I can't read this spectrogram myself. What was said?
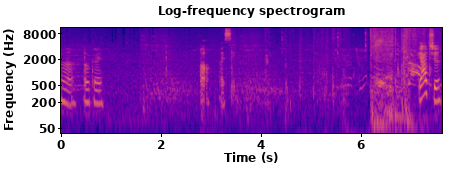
Huh, okay. Oh, I see. Gotcha.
